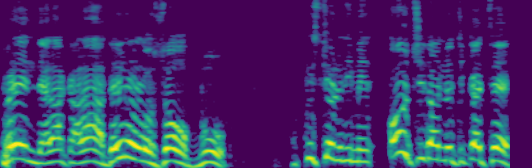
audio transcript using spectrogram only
prenda la calata, io non lo so, buh. È questione di me. O ci danno sti cazzo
